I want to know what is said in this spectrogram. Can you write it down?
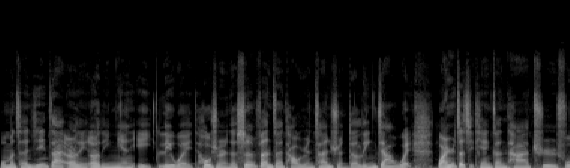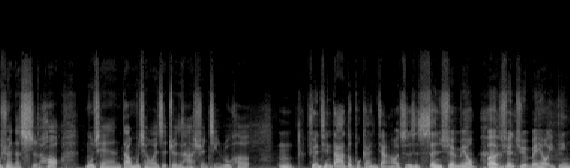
我们曾经在二零二零年以立委候选人的身份在桃园参选的林佳玮，婉諭这几天跟他去辅选的时候，目前到目前为止，觉得他选情如何？嗯，选情大家都不敢讲哈，就是胜选没有，呃，选举没有一定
